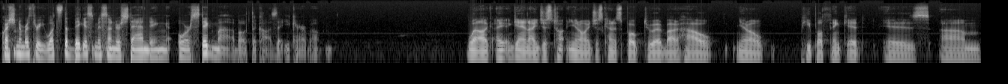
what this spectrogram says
Question number three: What's the biggest misunderstanding or stigma about the cause that you care about? Well, I, again, I just ta- you know I just kind of spoke to it about how you know people think it is um,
